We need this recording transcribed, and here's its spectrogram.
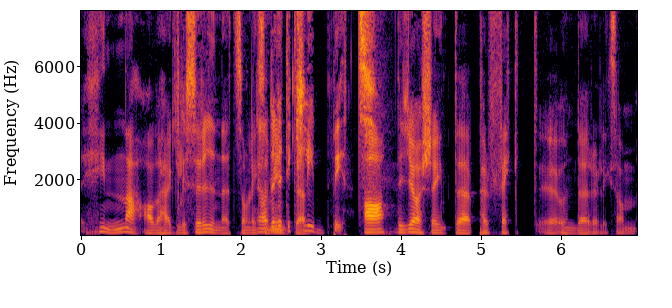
hinna av det här glycerinet som liksom ja, det är lite inte... klibbigt. Ja, det gör sig inte perfekt eh, under liksom,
